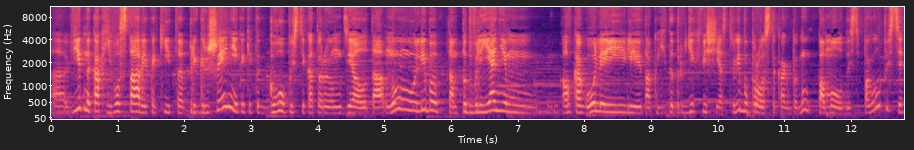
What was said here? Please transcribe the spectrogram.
э, видно, как его старые какие-то прегрешения, какие-то глупости, которые он делал там, ну, либо там под влиянием алкоголя или там каких-то других веществ, либо просто как бы, ну, по молодости, по глупости.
